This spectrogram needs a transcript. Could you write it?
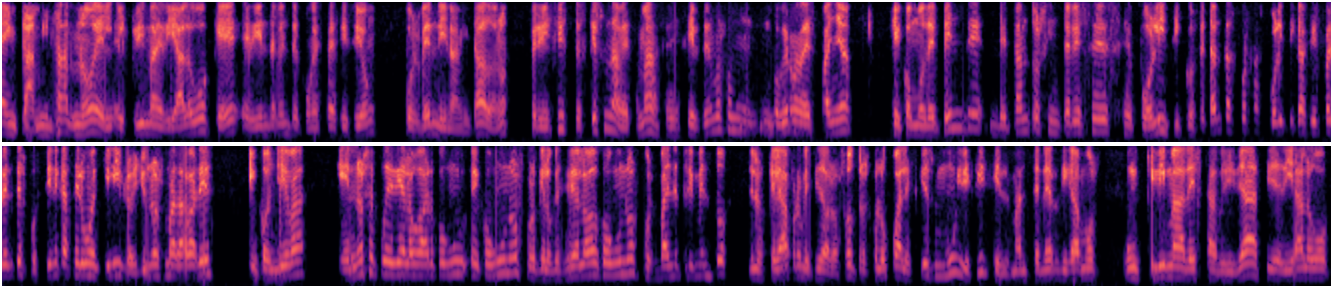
encaminar ¿no? El, clima de diálogo que, evidentemente, con esta decisión, pues ven dinamitado. ¿no? Pero insisto, es que es una vez más, es decir, tenemos un, gobierno de España que como depende de tantos intereses eh, políticos, de tantas fuerzas políticas diferentes, pues tiene que hacer un equilibrio y unos malabares que conlleva que no se puede dialogar con, eh, con, unos porque lo que se dialoga con unos pues va en detrimento de los que le ha prometido a los otros, con lo cual es que es muy difícil mantener, digamos, un clima de estabilidad y de diálogo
